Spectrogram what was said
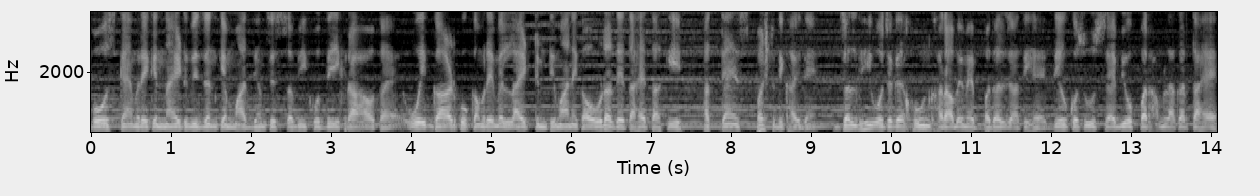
बोस कैमरे के नाइट विजन के माध्यम से सभी को देख रहा होता है। वो एक गार्ड को कमरे में लाइट टिमटिमाने का ऑर्डर देता है ताकि हत्याएँ स्पष्ट दिखाई दें। जल्द ही वो जगह खून खराबे में बदल जाती है। देवकसु सैबियो पर हमला करता है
